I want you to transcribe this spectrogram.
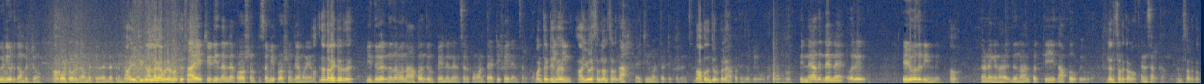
വീഡിയോ എടുക്കാൻ പറ്റും ഫോട്ടോ എടുക്കാൻ പറ്റും എല്ലാത്തിനും നല്ല ഡി നല്ല പ്രൊഫഷണൽ സെമി പ്രൊഫഷണൽ ക്യാമറയാണ് ഇത് വരുന്നത് നമ്മൾ നാപ്പത്തഞ്ച് റുപ്യന്റെ ലെൻസ് എടുക്കും വൺ തേർട്ടി ഫൈവ് ലെൻസ് എടുക്കും വൺ തേർട്ടി ഫൈവ് ലെൻസ് അടക്കം ആ eighteen one thirty five lens നാൽപ്പത്തഞ്ച് റുപ്യ കൊടുക്കാം പിന്നെ അതിന്റെ തന്നെ ഒരു എഴുപത് ഡി ഉണ്ട്. വേണമെങ്കിൽ ഇത് നാൽപ്പത്തി നാൽപ്പത് റുപ്യ കൊടുക്കാം ലെൻസ് അടക്കാണോ ലെൻസ് എടുക്കാം. ലെൻസ് അടക്കം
